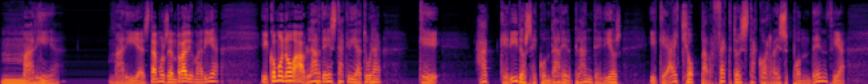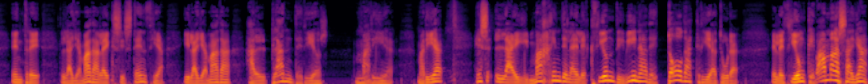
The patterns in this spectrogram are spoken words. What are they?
María, María, estamos en Radio María, y cómo no hablar de esta criatura que ha querido secundar el plan de Dios y que ha hecho perfecto esta correspondencia entre la llamada a la existencia y la llamada al plan de Dios. María, María es la imagen de la elección divina de toda criatura, elección que va más allá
